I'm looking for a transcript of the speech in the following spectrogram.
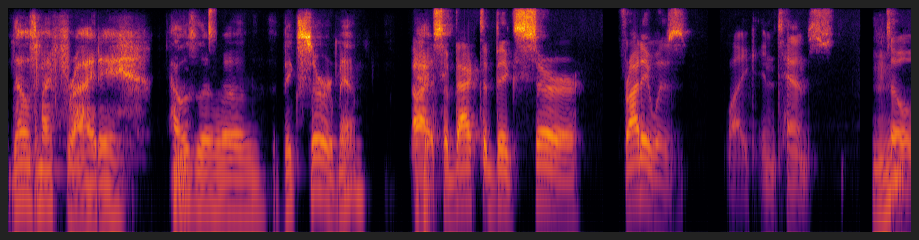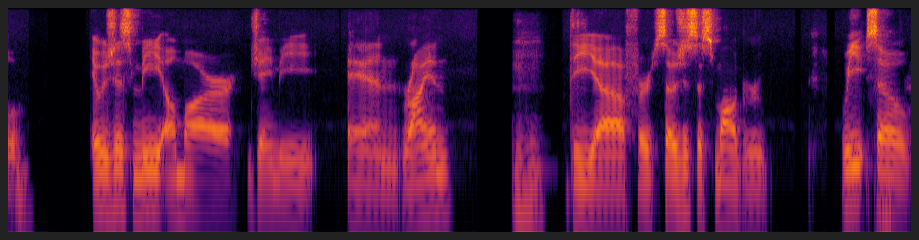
That was my Friday. How's the, uh, the Big Sur, man? All right, so back to Big Sur. Friday was like intense. Mm. So it was just me, Omar, Jamie, and Ryan. Mhm. The uh first, so it was just a small group. We so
